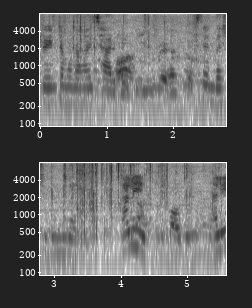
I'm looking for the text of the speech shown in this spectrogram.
ট্রেনটা মনে হয় ছাড়বে। বুঝছেন দর্শক বন্ধুরা আলি আলি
